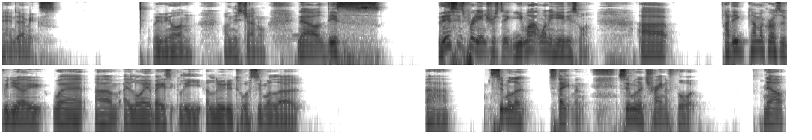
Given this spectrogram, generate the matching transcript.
pandemics. Moving on on this channel. Now, this this is pretty interesting. You might want to hear this one. Uh, I did come across a video where um, a lawyer basically alluded to a similar, uh, similar statement, similar train of thought. Now,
